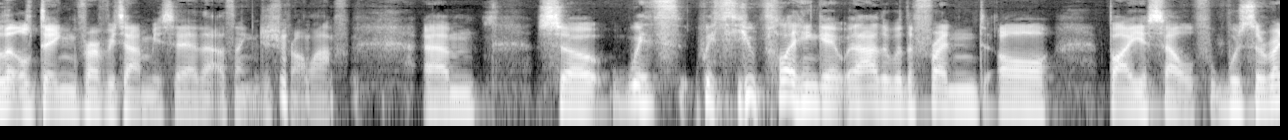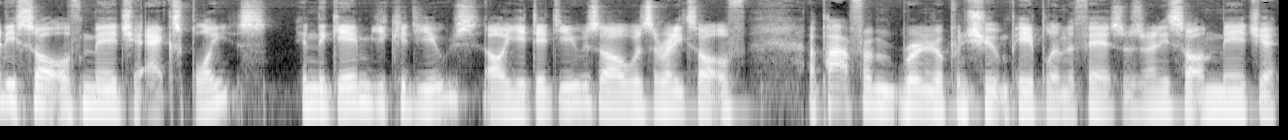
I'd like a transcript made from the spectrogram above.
little ding for every time you say that. I think just for a laugh. Um, so with with you playing it with either with a friend or by yourself, was there any sort of major exploits in the game you could use, or you did use, or was there any sort of, apart from running up and shooting people in the face, was there any sort of major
